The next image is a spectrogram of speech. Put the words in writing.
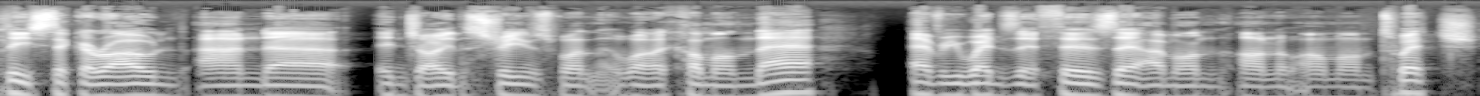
please stick around and uh, enjoy the streams when when I come on there. Every Wednesday, Thursday, I'm on on I'm on Twitch.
